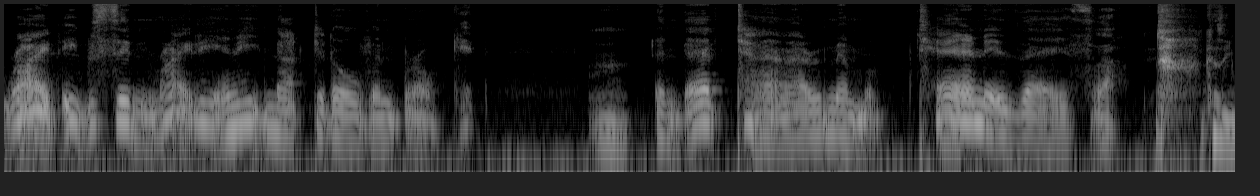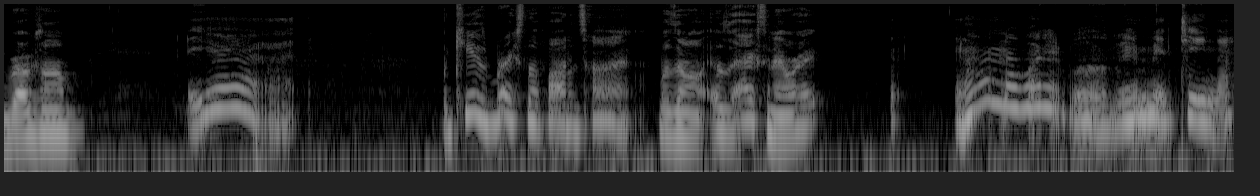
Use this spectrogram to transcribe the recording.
right. He was sitting right here and he knocked it over and broke it. And that time I remember tearing his ass up. Cause he broke something. Yeah. But kids break stuff all the time. Was it on? It was an accident, right? I don't know what it was. Him and Tina.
